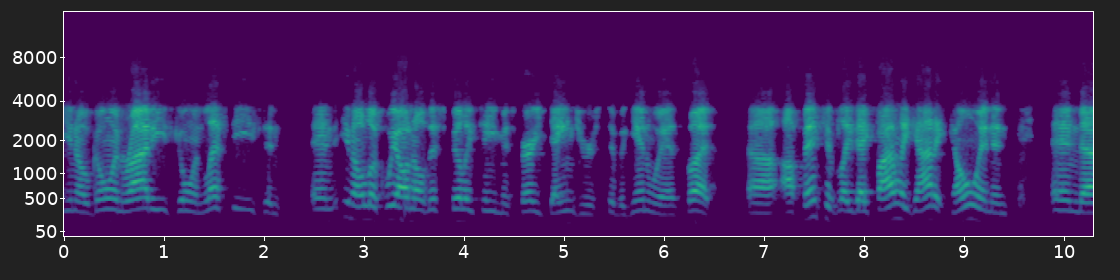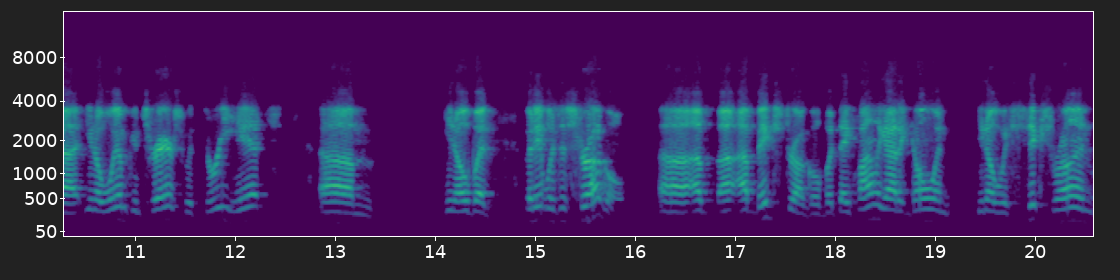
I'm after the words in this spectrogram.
you know going righties, going lefties, and and you know look, we all know this Philly team is very dangerous to begin with, but uh, offensively they finally got it going, and and uh, you know William Contreras with three hits. Um, you know, but but it was a struggle, uh, a, a big struggle. But they finally got it going, you know, with six runs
